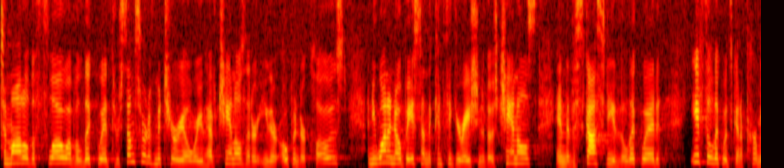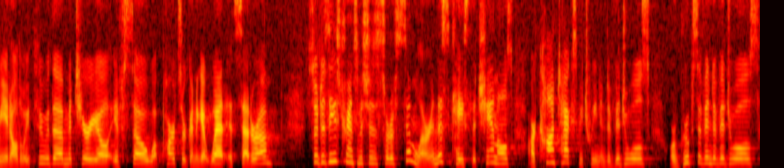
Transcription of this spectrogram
to model the flow of a liquid through some sort of material where you have channels that are either opened or closed. And you want to know, based on the configuration of those channels and the viscosity of the liquid, if the liquid's going to permeate all the way through the material, if so, what parts are going to get wet, et cetera. So disease transmission is sort of similar. In this case, the channels are contacts between individuals or groups of individuals.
